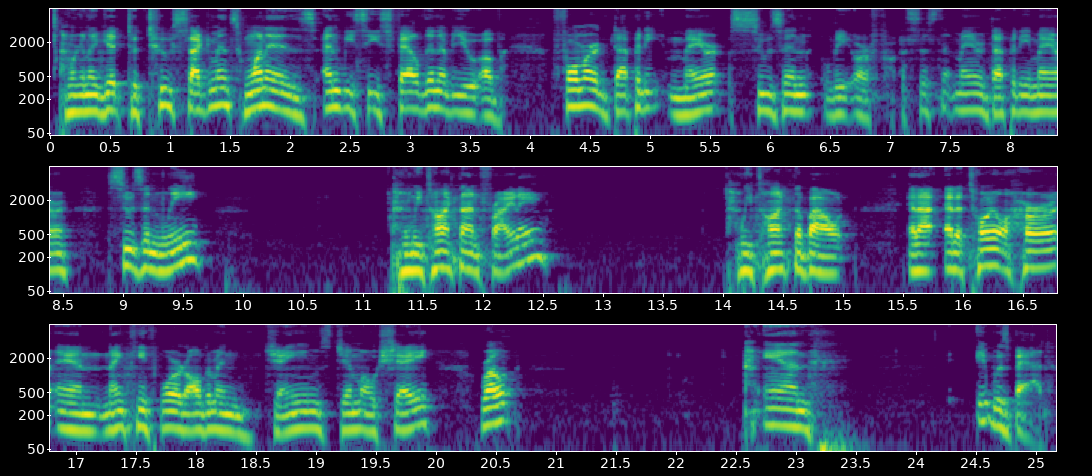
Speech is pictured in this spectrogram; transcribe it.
we're going to get to two segments. One is NBC's failed interview of former Deputy Mayor Susan Lee, or Assistant Mayor, Deputy Mayor Susan Lee. And we talked on Friday. We talked about an editorial her and 19th Ward Alderman James Jim O'Shea wrote. And it was bad,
